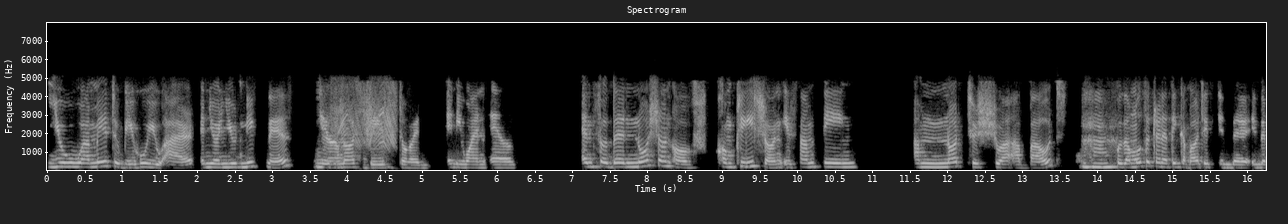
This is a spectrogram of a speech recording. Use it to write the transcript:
you were made to be who you are, and your uniqueness yeah. is not based on anyone else. And so the notion of completion is something I'm not too sure about mm-hmm. because I'm also trying to think about it in the in the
